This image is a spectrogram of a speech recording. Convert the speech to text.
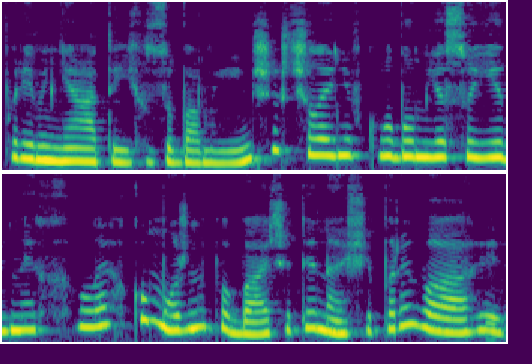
порівняти їх з зубами інших членів клубу м'ясоїдних, легко можна побачити наші переваги.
